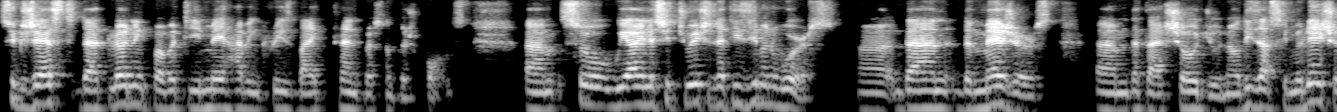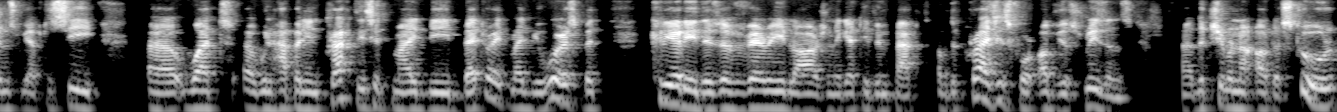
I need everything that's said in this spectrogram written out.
suggest that learning poverty may have increased by 10 percentage points. Um, so we are in a situation that is even worse uh, than the measures um, that I showed you. Now, these are simulations. We have to see uh, what uh, will happen in practice. It might be better, it might be worse, but clearly there's a very large negative impact of the crisis for obvious reasons. Uh, the children are out of school,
